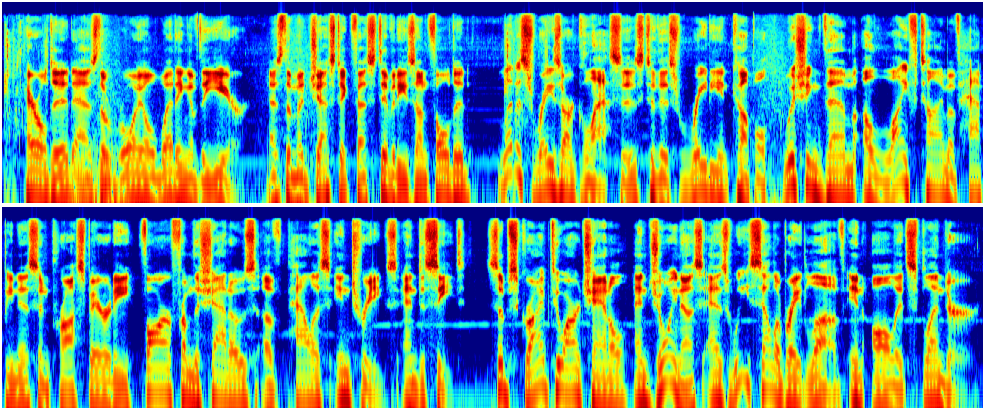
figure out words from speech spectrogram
heralded as the royal wedding of the year. As the majestic festivities unfolded, let us raise our glasses to this radiant couple, wishing them a lifetime of happiness and prosperity far from the shadows of palace intrigues and deceit. Subscribe to our channel and join us as we celebrate love in all its splendor.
